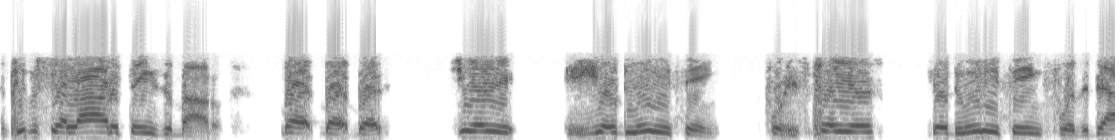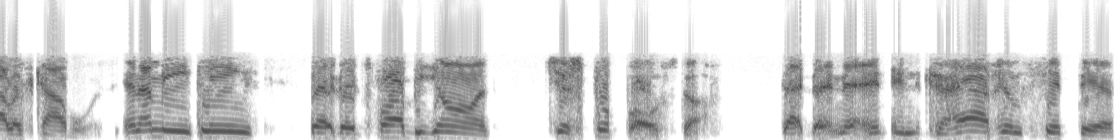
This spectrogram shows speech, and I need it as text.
and people say a lot of things about him, but but but Jerry, he'll do anything for his players. He'll do anything for the Dallas Cowboys, and I mean things that that's far beyond just football stuff. That, that and, and to have him sit there,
